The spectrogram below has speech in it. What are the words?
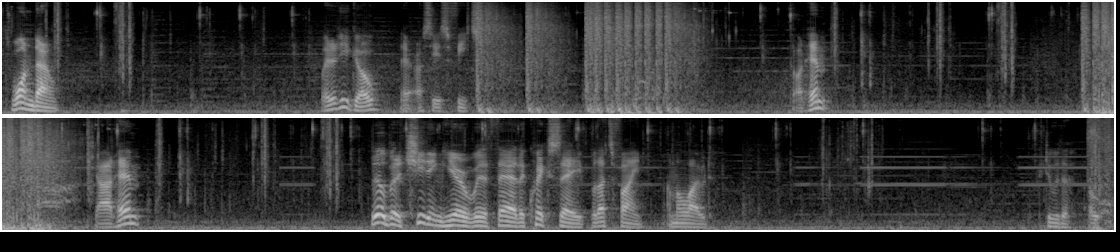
It's one down. Where did he go? There, I see his feet. Got him. Got him. A little bit of cheating here with uh, the quick save, but that's fine. I'm allowed. Could do with a... Oh.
